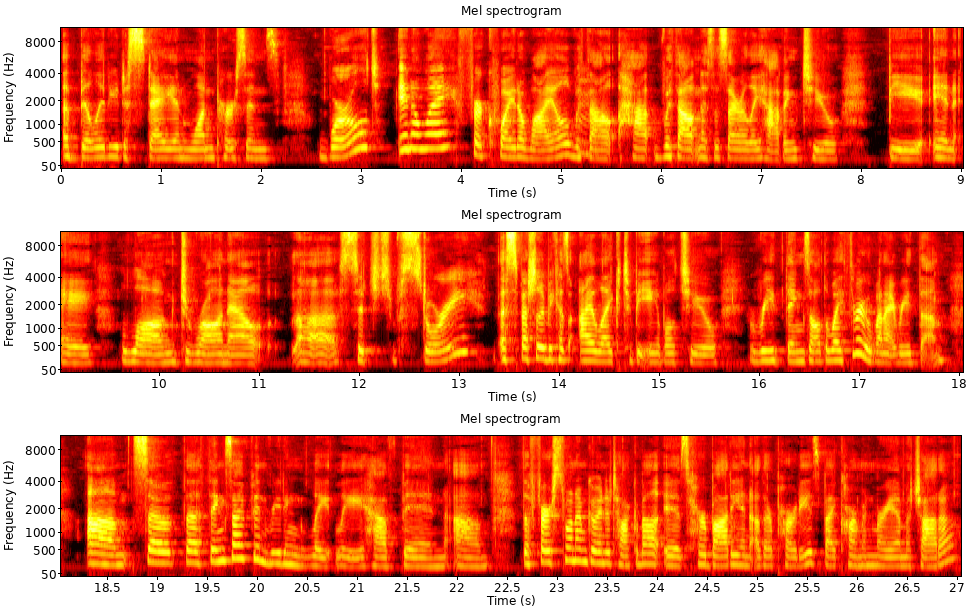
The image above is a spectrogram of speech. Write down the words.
ability to stay in one person's world in a way for quite a while without ha- without necessarily having to be in a long drawn out uh story especially because I like to be able to read things all the way through when I read them um, so the things I've been reading lately have been um, the first one I'm going to talk about is Her Body and Other Parties by Carmen Maria Machado,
